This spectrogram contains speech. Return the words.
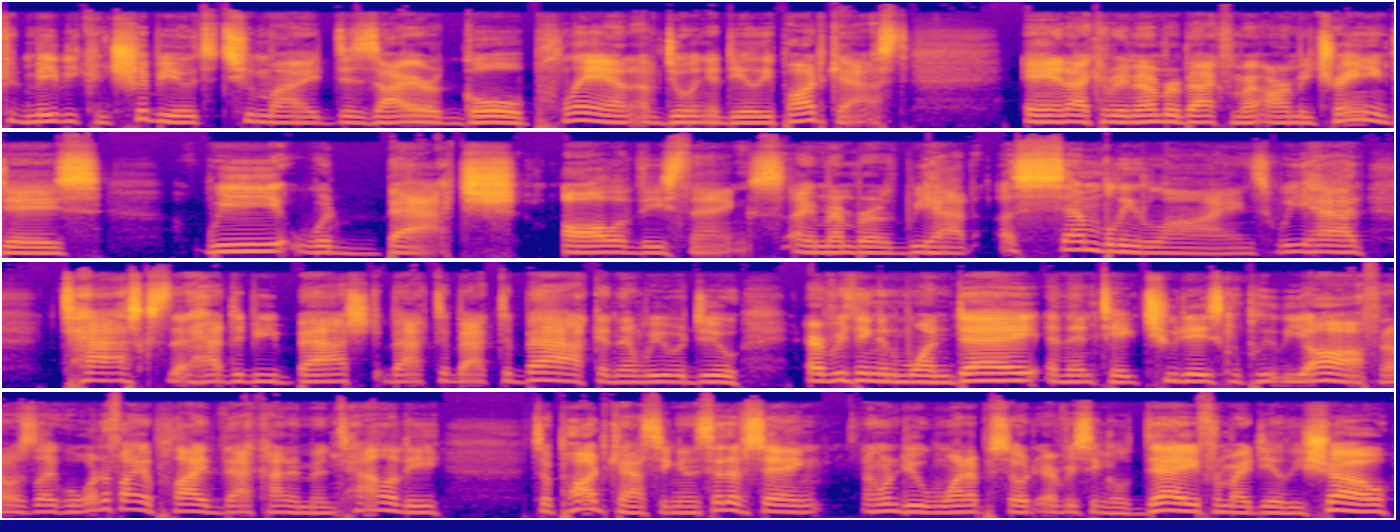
could maybe contribute to my desire, goal, plan of doing a daily podcast? And I can remember back from my Army training days, we would batch all of these things. I remember we had assembly lines, we had tasks that had to be batched back to back to back. And then we would do everything in one day and then take two days completely off. And I was like, well, what if I applied that kind of mentality to podcasting? And instead of saying, I'm going to do one episode every single day for my daily show,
